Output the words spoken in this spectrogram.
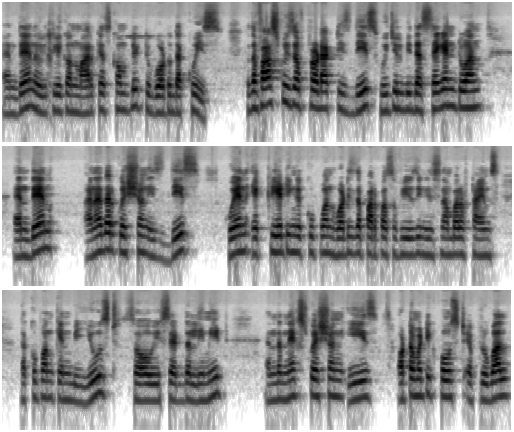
and then we'll click on mark as complete to go to the quiz. So the first quiz of product is this which will be the second one. And then another question is this. When a creating a coupon what is the purpose of using this number of times the coupon can be used? So we set the limit. And the next question is automatic post approval.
